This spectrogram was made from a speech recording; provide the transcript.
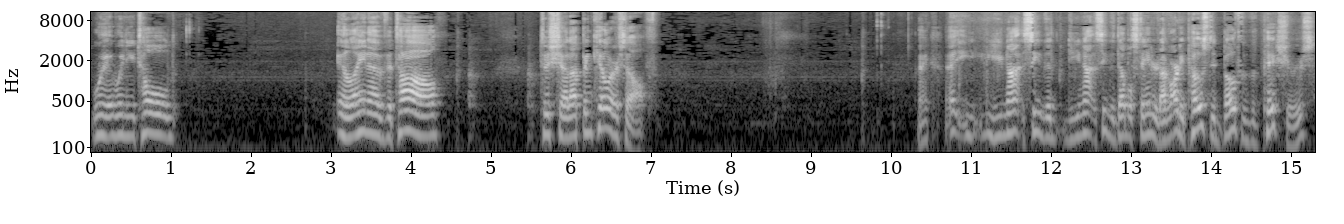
when when you told Elena Vital to shut up and kill herself. Right? Uh, You not see the do you not see the double standard? I've already posted both of the pictures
